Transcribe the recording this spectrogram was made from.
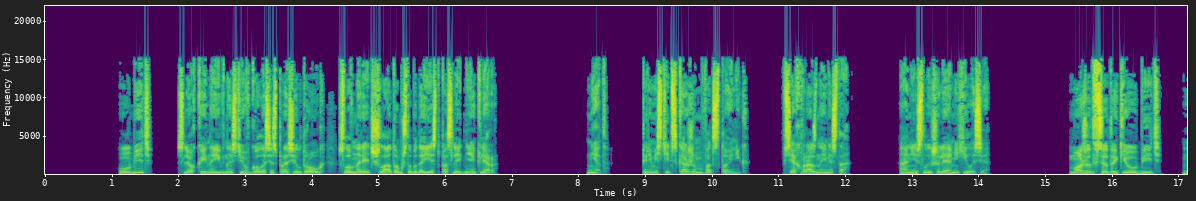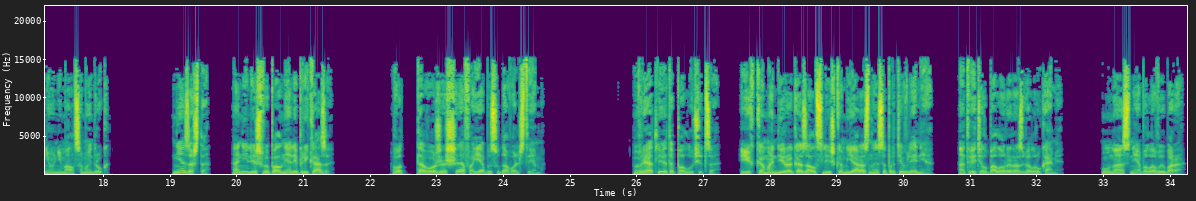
Убить? С легкой наивностью в голосе спросил Троуг, словно речь шла о том, чтобы доесть последний эклер. Нет, переместить, скажем, в отстойник. Всех в разные места. Они слышали о Михилосе. «Может, все-таки убить?» — не унимался мой друг. «Не за что. Они лишь выполняли приказы. Вот того же шефа я бы с удовольствием». «Вряд ли это получится. Их командир оказал слишком яростное сопротивление», — ответил Балор и развел руками. «У нас не было выбора».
